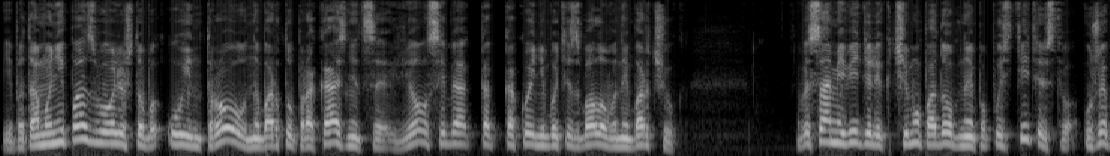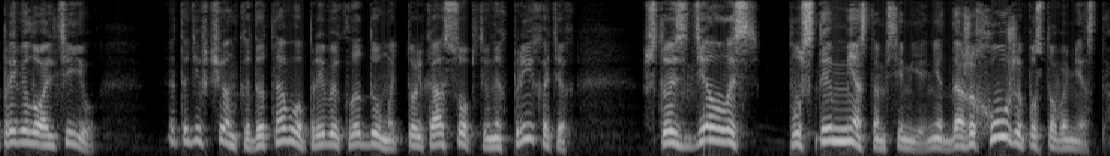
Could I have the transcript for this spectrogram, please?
И потому не позволю, чтобы Уинтроу на борту проказницы вел себя, как какой-нибудь избалованный Борчук. Вы сами видели, к чему подобное попустительство уже привело Альтию — эта девчонка до того привыкла думать только о собственных прихотях, что сделалась пустым местом в семье. Нет, даже хуже пустого места.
